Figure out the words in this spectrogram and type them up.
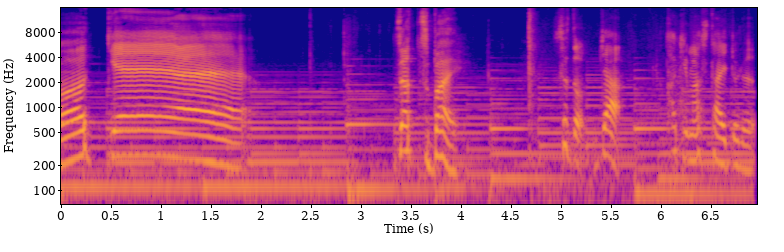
オッケーザッツバイちょっと、じゃあ、書きます、タイトル。え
